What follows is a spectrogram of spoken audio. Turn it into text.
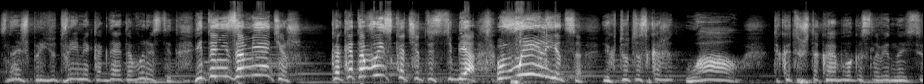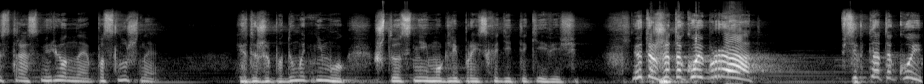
знаешь, придет время, когда это вырастет, и ты не заметишь, как это выскочит из тебя, выльется. И кто-то скажет, вау, так это же такая благословенная сестра, смиренная, послушная. Я даже подумать не мог, что с ней могли происходить такие вещи. Это же такой брат, всегда такой.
